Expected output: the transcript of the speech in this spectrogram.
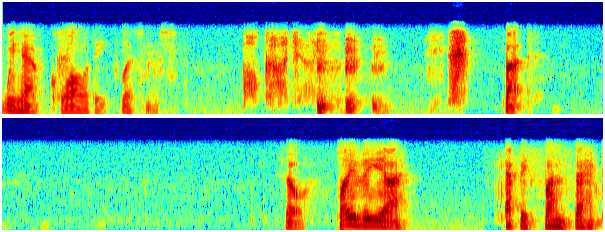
we have quality listeners. Oh, God, yes. but, so play the uh, happy fun fact.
